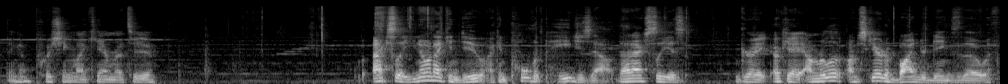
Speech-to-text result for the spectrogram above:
I think I'm pushing my camera too. Actually, you know what I can do? I can pull the pages out. That actually is great. Okay, I'm really, I'm scared of binder dings though with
